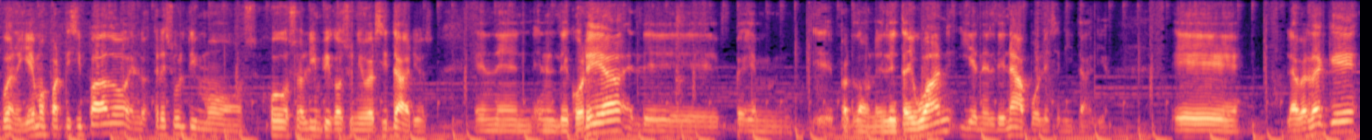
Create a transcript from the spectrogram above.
bueno, y hemos participado en los tres últimos Juegos Olímpicos Universitarios, en, el de Corea, el de, perdón, el de Taiwán y en el de Nápoles en Italia. La verdad que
